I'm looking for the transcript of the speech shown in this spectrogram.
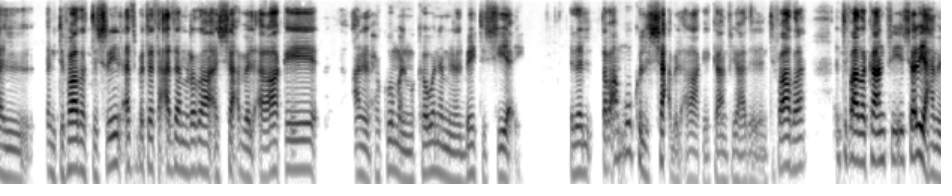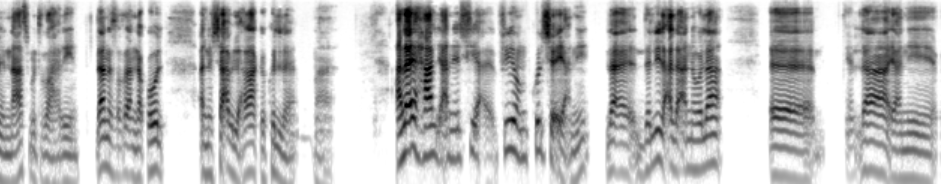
الانتفاضة تشرين أثبتت عدم رضا الشعب العراقي عن الحكومة المكونة من البيت الشيعي. إذا طبعا مو كل الشعب العراقي كان في هذه الانتفاضة. انتفاضة كان في شريحة من الناس متظاهرين. لا نستطيع أن نقول أن الشعب العراقي كله ما. على أي حال يعني الشيعة فيهم كل شيء يعني. لا دليل على أنه لا آه لا يعني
